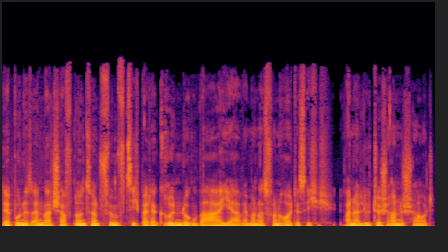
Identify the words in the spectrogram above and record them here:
der Bundesanwaltschaft 1950 bei der Gründung war ja, wenn man das von heute sich analytisch anschaut,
